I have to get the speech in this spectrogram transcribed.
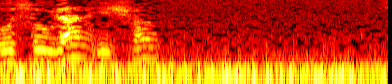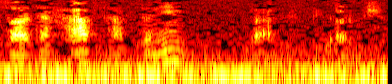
اصولا ایشون ساعت هفت هفت و نیم بیدار می شدن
